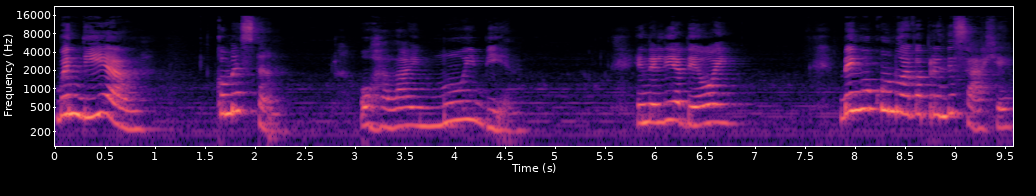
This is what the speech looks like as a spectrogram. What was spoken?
Bom dia! Como estão? Ojalá y muy bien. En el día de hoy vengo con un nuevo aprendizaje.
